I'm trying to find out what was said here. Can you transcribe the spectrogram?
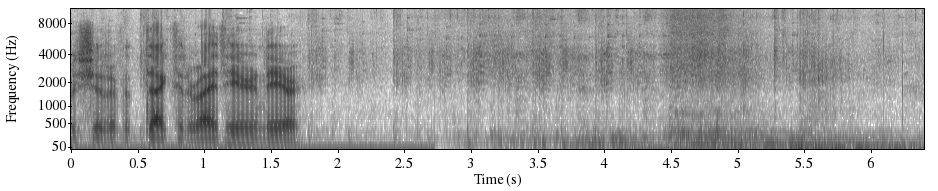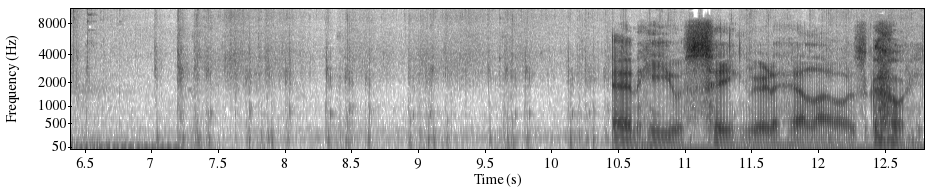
Probably should have attacked it right here and there. And he was seeing where the hell I was going.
